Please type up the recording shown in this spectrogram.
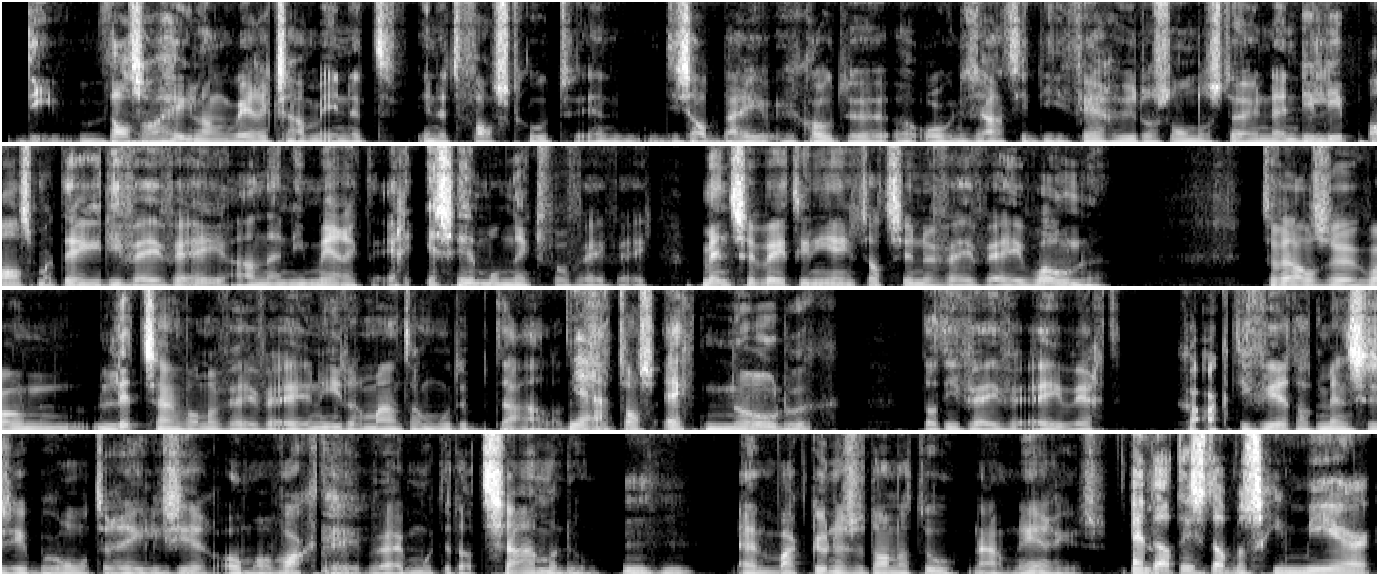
die was al heel lang werkzaam in het, in het vastgoed. En die zat bij een grote organisatie die verhuurders ondersteunde. En die liep alsmaar tegen die VVE aan. En die merkte, er is helemaal niks voor VVE's. Mensen weten niet eens dat ze in een VVE wonen. Terwijl ze gewoon lid zijn van een VVE en iedere maand dan moeten betalen. Dus Ja. het was echt nodig dat die VVE werd geactiveerd. Dat mensen zich begonnen te realiseren. Oh, maar wacht even, wij moeten dat samen doen. Mhm. En waar kunnen ze dan naartoe? Nou, nergens. En dat is dan misschien meer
